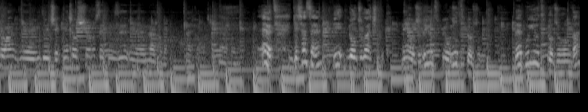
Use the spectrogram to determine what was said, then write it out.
Şu an e, videoyu çekmeye çalışıyoruz. Hepinize e, merhaba. Evet, geçen sene bir yolculuğa çıktık. Ne yolculuğu? YouTube yolculuğu. YouTube yolculuğu. Ve bu YouTube yolculuğunda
